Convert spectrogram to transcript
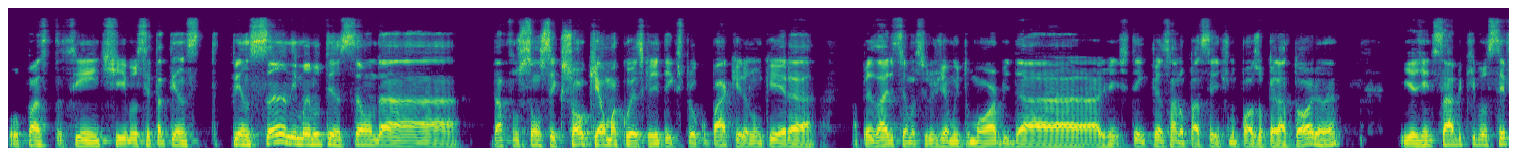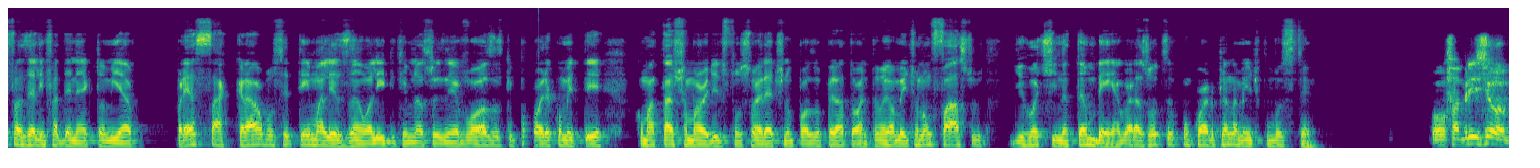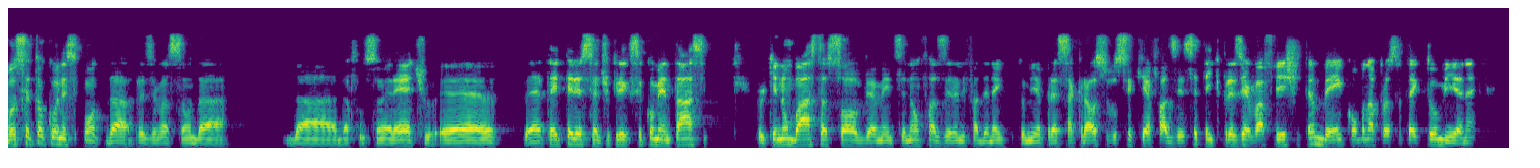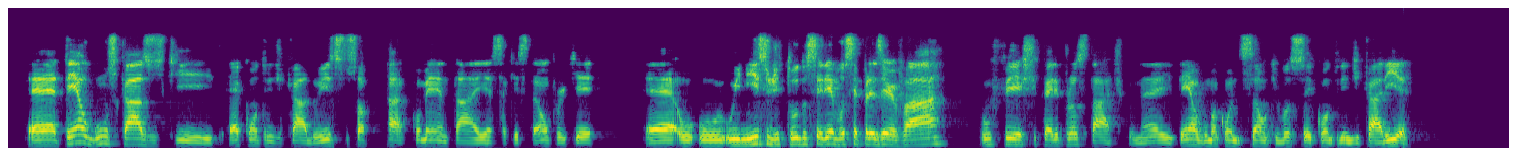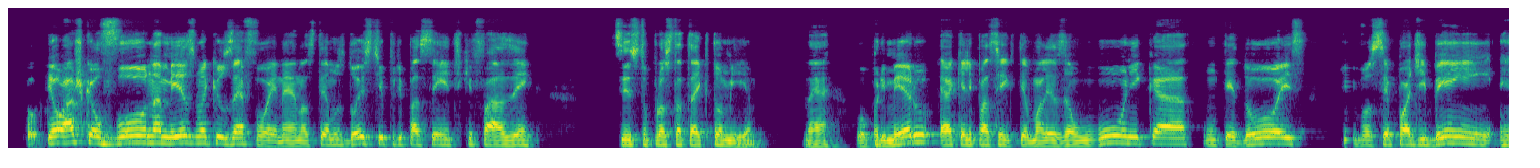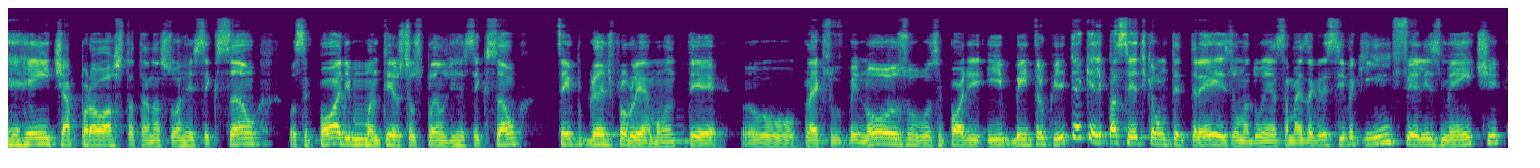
o paciente, você está pensando em manutenção da, da função sexual, que é uma coisa que a gente tem que se preocupar, queira ou não queira, apesar de ser uma cirurgia muito mórbida, a gente tem que pensar no paciente no pós-operatório, né? E a gente sabe que você fazer a linfadenectomia pré-sacral, você tem uma lesão ali de terminações nervosas que pode acometer com uma taxa maior de disfunção erétil no pós-operatório. Então, realmente, eu não faço de rotina também. Agora, as outras eu concordo plenamente com você. Ô Fabrício, você tocou nesse ponto da preservação da, da, da função erétil. É, é, até interessante, eu queria que você comentasse, porque não basta só, obviamente, você não fazer a linfadenectomia pré-sacral, se você quer fazer, você tem que preservar feixe também, como na prostatectomia, né? É, tem alguns casos que é contraindicado isso, só para comentar aí essa questão, porque é, o, o, o início de tudo seria você preservar o feixe periprostático, né? E tem alguma condição que você contraindicaria? Eu acho que eu vou na mesma que o Zé foi, né? Nós temos dois tipos de paciente que fazem cistoprostatectomia, né? O primeiro é aquele paciente que teve uma lesão única, um T2, que você pode ir bem rente à próstata na sua ressecção, você pode manter os seus planos de ressecção, sempre grande problema. Manter o plexo venoso, você pode ir bem tranquilo. E tem aquele paciente que é um T3, uma doença mais agressiva, que infelizmente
